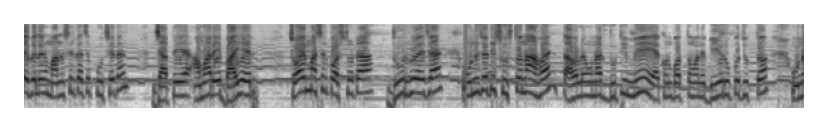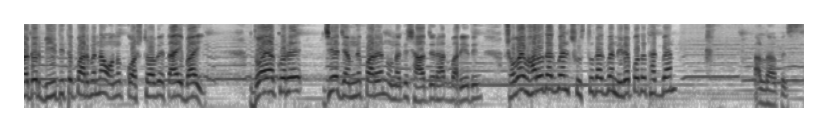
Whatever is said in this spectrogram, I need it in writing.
লেভেলের মানুষের কাছে পৌঁছে দেন, যাতে আমার এই ভাইয়ের ছয় মাসের কষ্টটা দূর হয়ে যায়। উনি যদি সুস্থ না হয়, তাহলে ওনার দুটি মেয়ে এখন বর্তমানে বিয়ের উপযুক্ত। ওনাদের বিয়ে দিতে পারবে না, অনেক কষ্ট হবে। তাই ভাই দয়া করে যে যেমনে পারেন ওনাকে সাহায্যের হাত বাড়িয়ে দিন। সবাই ভালো থাকবেন, সুস্থ থাকবেন, নিরাপদে থাকবেন। আল্লাহ হাফেজ।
